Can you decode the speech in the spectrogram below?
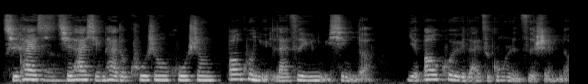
其他其他形态的哭声、呼声，包括女来自于女性的，也包括于来自工人自身的。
